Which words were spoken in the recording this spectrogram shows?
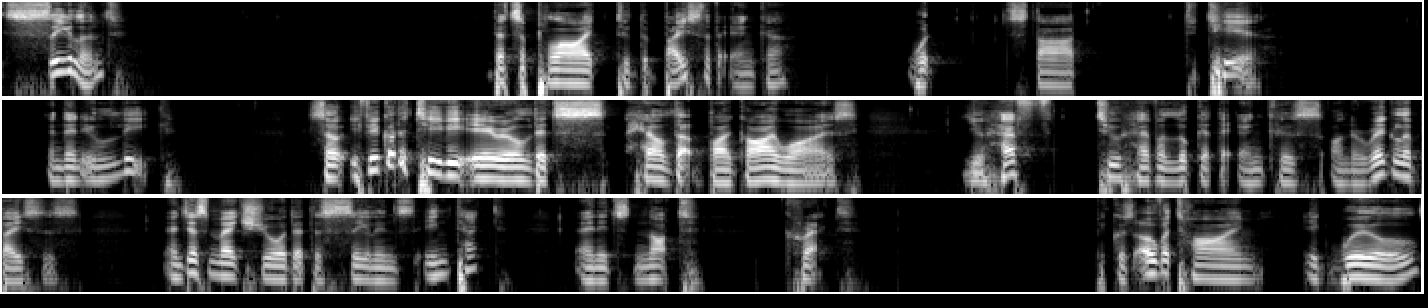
sealant that's applied to the base of the anchor would start to tear and then it'll leak. So if you've got a TV aerial that's held up by guy wires, you have to have a look at the anchors on a regular basis and just make sure that the ceiling's intact and it's not cracked. Because over time it will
